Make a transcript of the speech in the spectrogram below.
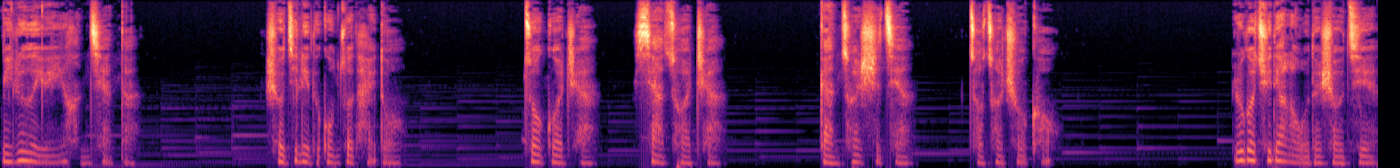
迷路的原因很简单，手机里的工作太多，坐过站，下错站，赶错时间，走错出口。如果去掉了我的手机。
